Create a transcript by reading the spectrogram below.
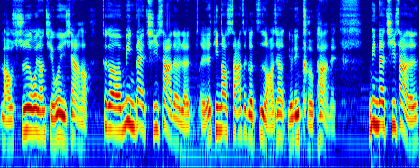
老师，我想请问一下哈，这个命带七煞的人，哎，听到“杀”这个字好像有点可怕呢。命带七煞的人，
